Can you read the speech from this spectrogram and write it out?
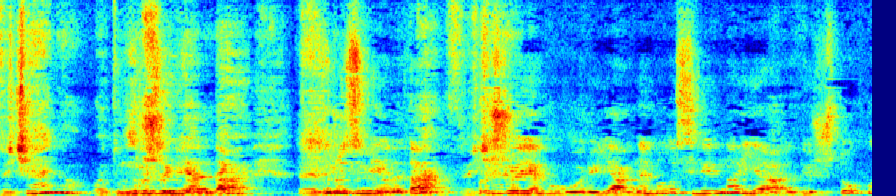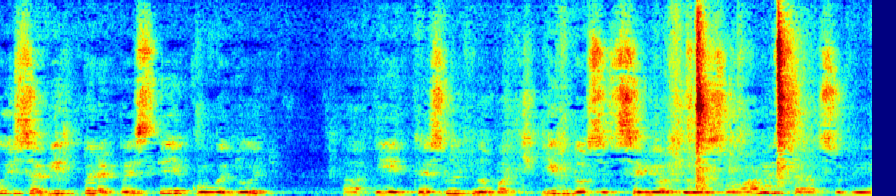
звичайно, от тому що Зрозуміли, я да? не Зрозуміли, так? Так, Про що я говорю? Я не голослівна, я відштовхуюся від переписки, яку ведуть е, і тиснуть на батьків досить серйозними словами. Це собі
